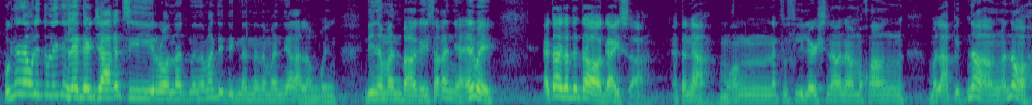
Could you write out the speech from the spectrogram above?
Huwag na na ulit-ulit yung leather jacket. Si Ronald na naman, titignan na naman niya. Alam ko yung hindi naman bagay sa kanya. Anyway, eto, eto, eto, guys. Ah. Eto na. Mukhang nagpo-feelers na na mukhang malapit na ang ano.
